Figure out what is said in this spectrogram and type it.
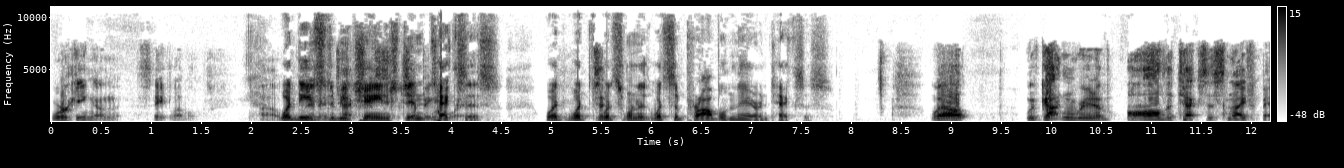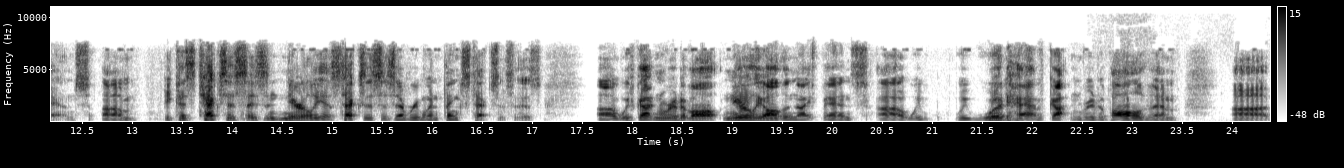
working on the state level. Uh, What needs to be Texas, changed in chipping away. Texas? What what what's one of, what's the problem there in Texas? Well, we've gotten rid of all the Texas knife bans um, because Texas isn't nearly as Texas as everyone thinks Texas is. Uh, we've gotten rid of all nearly all the knife bans. Uh, we we would have gotten rid of all of them, uh,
